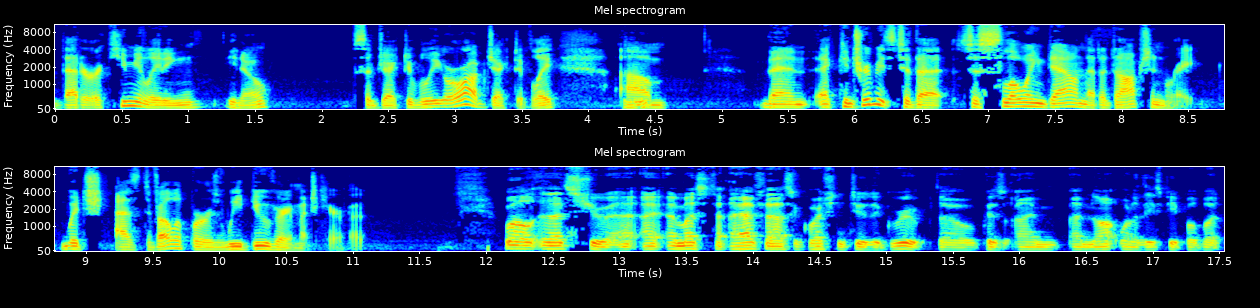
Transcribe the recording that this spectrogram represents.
that are accumulating, you know, subjectively or objectively, um, then it contributes to that to slowing down that adoption rate, which as developers we do very much care about. Well, that's true. I, I- I must. I have to ask a question to the group though, because I'm I'm not one of these people. But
